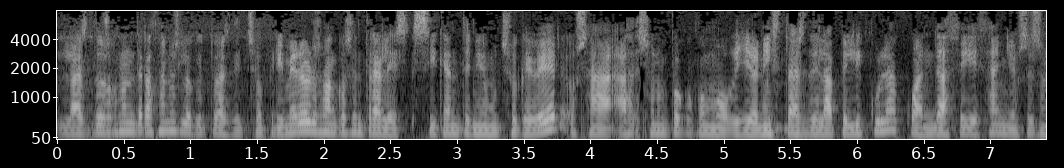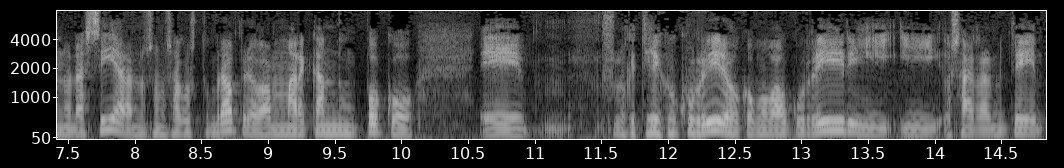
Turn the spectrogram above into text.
las dos grandes razones lo que tú has dicho. Primero, los bancos centrales sí que han tenido mucho que ver, o sea, son un poco como guionistas de la película, cuando hace 10 años eso no era así, ahora nos hemos acostumbrado, pero van marcando un poco eh, lo que tiene que ocurrir o cómo va a ocurrir y o sea, realmente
